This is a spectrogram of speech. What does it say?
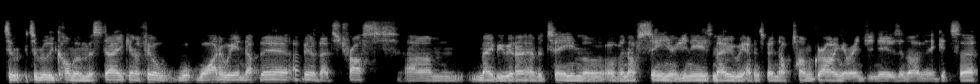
it's a it's a really common mistake. And I feel why do we end up there? A bit of that's trust. Um, maybe we don't have a team of, of, enough senior engineers. Maybe we haven't spent enough time growing our engineers. And I think it's a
